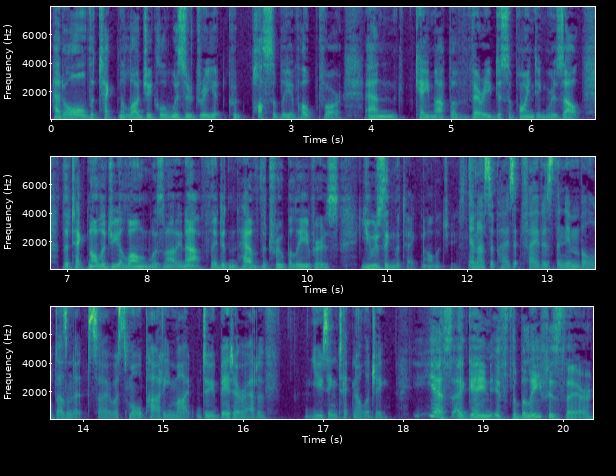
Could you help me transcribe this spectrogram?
had all the technological wizardry it could possibly have hoped for and came up a very disappointing result. The technology alone was not enough. They didn't have the true believers using the technologies. And I suppose it favours the nimble, doesn't it? So a small party might do better out of using technology. Yes, again, if the belief is there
